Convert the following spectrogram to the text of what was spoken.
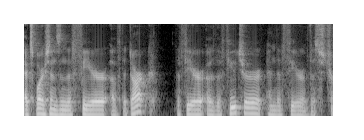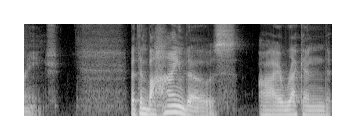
explorations in the fear of the dark, the fear of the future, and the fear of the strange. But then behind those, I reckoned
